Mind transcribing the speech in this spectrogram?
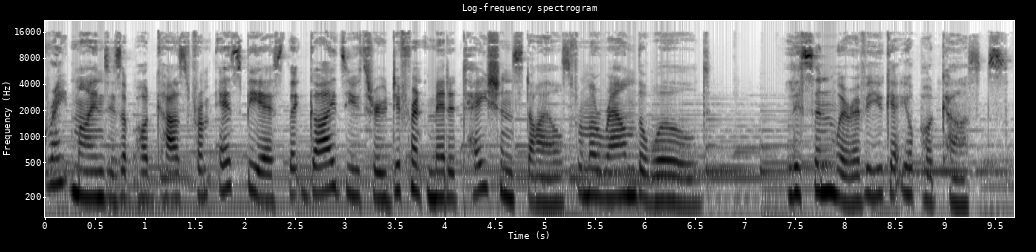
Great Minds is a podcast from SBS that guides you through different meditation styles from around the world. Listen wherever you get your podcasts.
